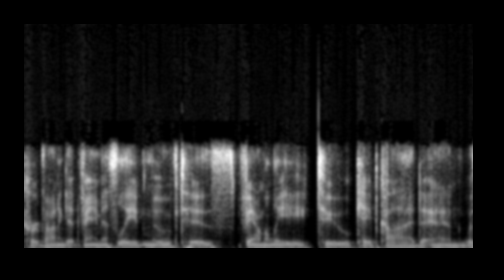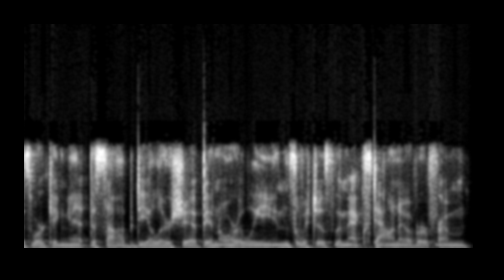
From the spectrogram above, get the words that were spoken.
Kurt Vonnegut famously moved his family to Cape Cod and was working at the Saab dealership in Orleans, which is the next town over from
